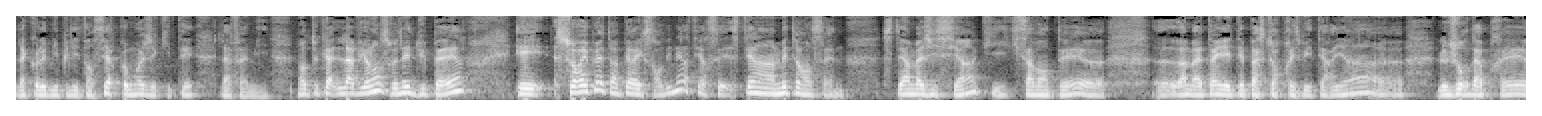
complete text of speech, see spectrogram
la colonie pénitentiaire comme moi j'ai quitté la famille. Mais en tout cas, la violence venait du père, et ça aurait pu être un père extraordinaire. C'était un metteur en scène, c'était un magicien qui, qui s'inventait. Euh, euh, un matin, il était pasteur presbytérien. Euh, le jour d'après,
